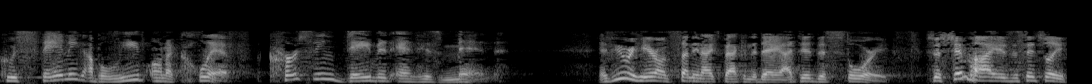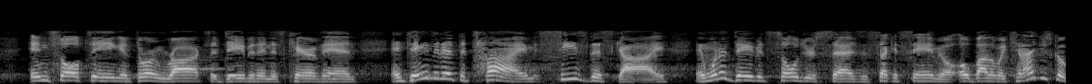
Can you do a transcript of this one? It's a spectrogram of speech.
who is standing, I believe, on a cliff, cursing David and his men. If you were here on Sunday nights back in the day, I did this story. So Shimei is essentially insulting and throwing rocks at David and his caravan. And David at the time sees this guy, and one of David's soldiers says in 2 Samuel, Oh, by the way, can I just go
